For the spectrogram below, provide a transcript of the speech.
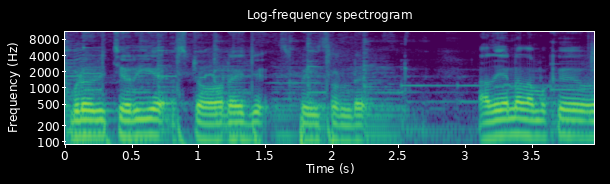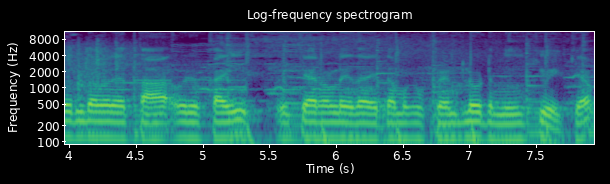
ഇവിടെ ഒരു ചെറിയ സ്റ്റോറേജ് സ്പേസ് ഉണ്ട്. അത് തന്നെ നമുക്ക് എന്താ പറയുക താ ഒരു കൈ വയ്ക്കാനുള്ള ഇതായിട്ട് നമുക്ക് ഫ്രണ്ടിലോട്ട് നീക്കി വയ്ക്കാം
